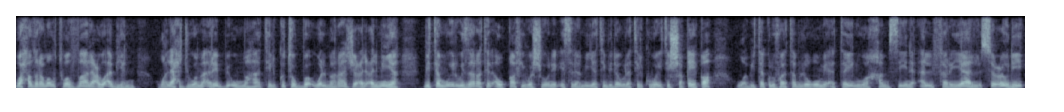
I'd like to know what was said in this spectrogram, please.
وحضرموت والضالع وأبين ولحج ومأرب بأمهات الكتب والمراجع العلمية بتمويل وزارة الأوقاف والشؤون الإسلامية بدولة الكويت الشقيقة وبتكلفة تبلغ 250 ألف ريال سعودي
